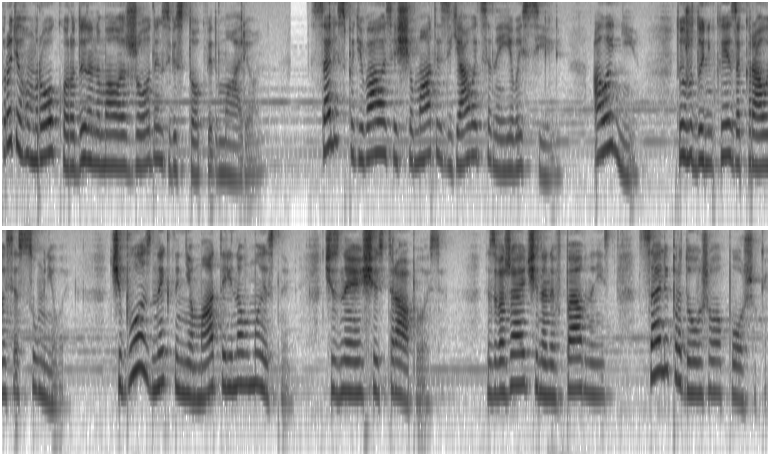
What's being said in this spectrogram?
Протягом року родина не мала жодних звісток від Маріон. Салі сподівалася, що мати з'явиться на її весіллі, але ні, тож у доньки закралися сумніви. Чи було зникнення матері навмисним, чи з нею щось трапилося? Незважаючи на невпевненість, Салі продовжувала пошуки,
